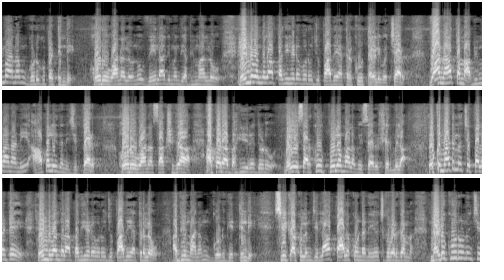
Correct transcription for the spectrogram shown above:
అభిమానం గొడుగు పట్టింది. హోరు వానలోనూ వేలాది మంది అభిమానులు రెండు వందల పదిహేడవ రోజు పాదయాత్రకు తరలివచ్చారు. వాన తమ అభిమానాన్ని ఆపలేదని చెప్పారు. హోరు వాన సాక్షిగా అపర భగీరథుడు వైఎస్ఆర్కు పూలమాల వేశారు షర్మిల. ఒక మాటలో చెప్పాలంటే రెండు వందల పదిహేడవ రోజు పాదయాత్రలో అభిమానం గొడుగెత్తింది. శ్రీకాకుళం జిల్లా పాలకొండ నియోజకవర్గం నడుకూరు నుంచి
